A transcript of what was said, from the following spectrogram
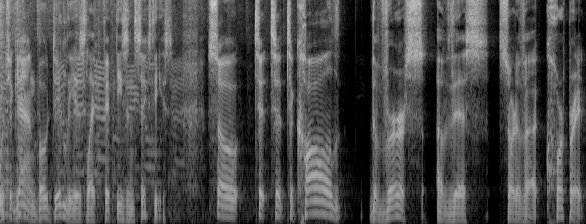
which again Bo Diddley is like 50s and 60s so to to to call the verse of this sort of a corporate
